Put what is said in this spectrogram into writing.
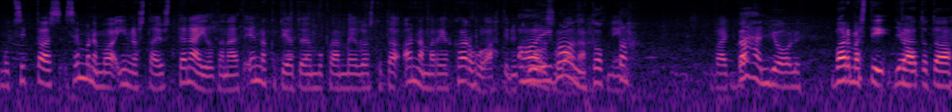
Mutta sitten taas semmoinen mua innostaa just tänä iltana, että ennakkotietojen mukaan meillä olisi tota Anna-Maria Karhulahti nyt Aivan, Ursulana. totta. Niin vaikka vähän joo nyt. Varmasti tämä tota,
